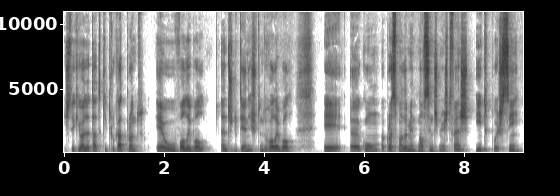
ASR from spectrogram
Isto aqui, olha, está aqui trocado. Pronto, é o voleibol antes do ténis. Portanto, o voleibol é uh, com aproximadamente 900 milhões de fãs. E depois, sim,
